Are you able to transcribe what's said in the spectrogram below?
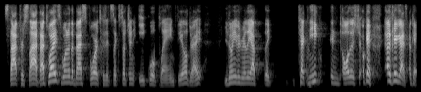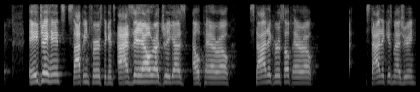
slap for slap, that's why it's one of the best sports because it's like such an equal playing field, right? You don't even really have like technique and all this shit. Okay, okay, guys. Okay, AJ Hints slapping first against Azael Rodriguez, El Perro. Static versus El Perro. Static is measuring.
